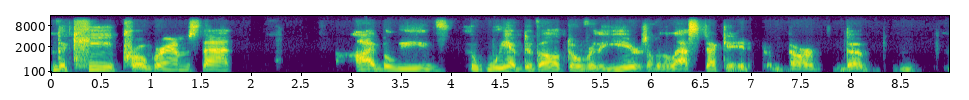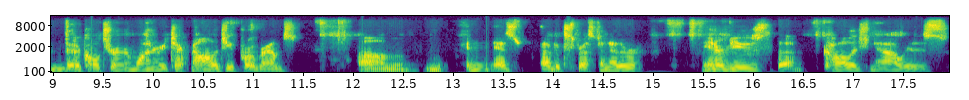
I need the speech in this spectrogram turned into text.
the key programs that I believe we have developed over the years, over the last decade, are the viticulture and winery technology programs. Um, and as I've expressed in other interviews, the college now is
